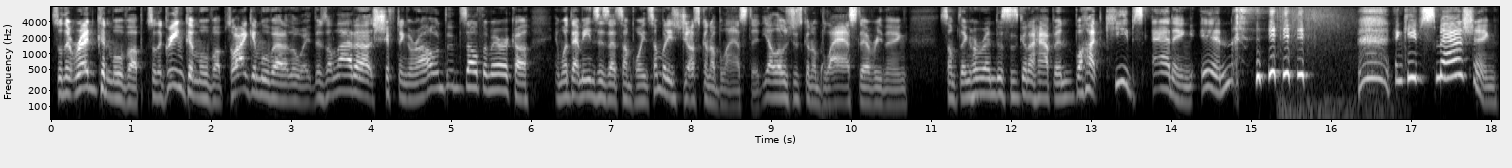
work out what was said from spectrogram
so that red can move up, so the green can move up, so I can move out of the way. There's a lot of shifting around in South America, and what that means is at some point somebody's just gonna blast it. Yellow's just gonna blast everything. Something horrendous is gonna happen, but keeps adding in and keeps smashing.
